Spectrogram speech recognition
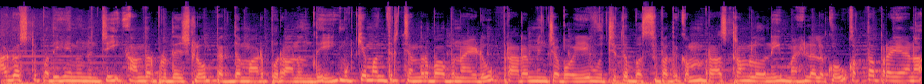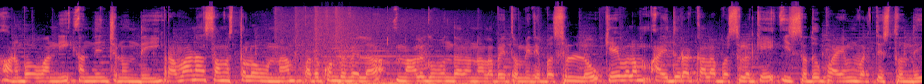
ఆగస్టు పదిహేను నుంచి ఆంధ్రప్రదేశ్లో పెద్ద మార్పు రానుంది. ముఖ్యమంత్రి చంద్రబాబు నాయుడు ప్రారంభించబోయే ఉచిత బస్సు పథకం రాష్ట్రంలోని మహిళలకు కొత్త ప్రయాణ అనుభవాన్ని అందించనుంది. రవాణా సంస్థలో ఉన్న పదకొండు వేల నాలుగు వందల నలభై తొమ్మిది బస్సుల్లో కేవలం ఐదు రకాల బస్సులకే ఈ సదుపాయం వర్తిస్తుంది.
